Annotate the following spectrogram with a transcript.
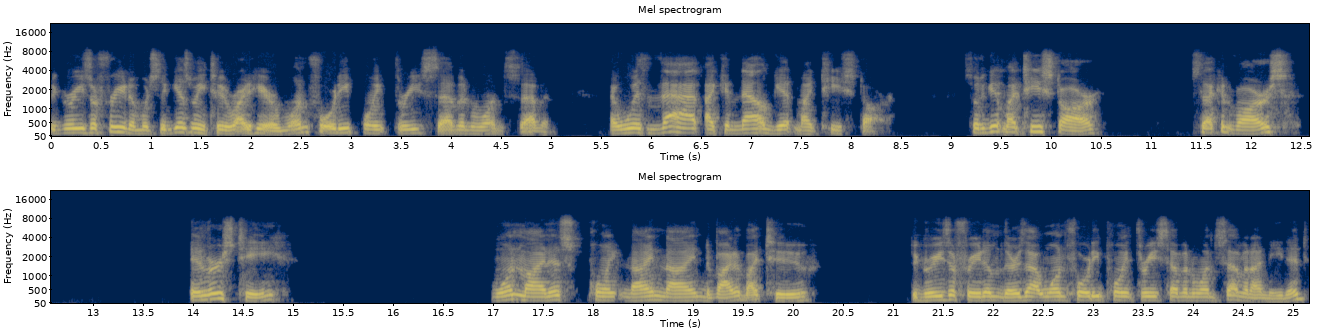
degrees of freedom, which it gives me to right here, 140.3717. And with that, I can now get my T star. So to get my T star, second vars, inverse t, 1 minus 0.99 divided by 2 degrees of freedom. There's that 140.3717 I needed.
